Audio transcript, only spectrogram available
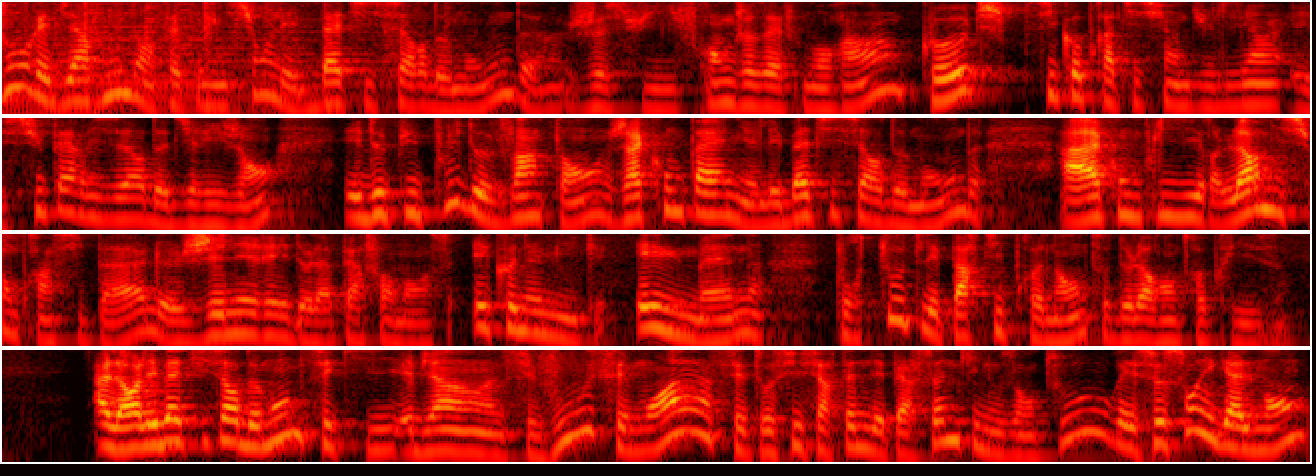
Bonjour et bienvenue dans cette émission Les bâtisseurs de monde. Je suis Franck-Joseph Morin, coach, psychopraticien du lien et superviseur de dirigeants. Et depuis plus de 20 ans, j'accompagne les bâtisseurs de monde à accomplir leur mission principale, générer de la performance économique et humaine pour toutes les parties prenantes de leur entreprise. Alors les bâtisseurs de monde, c'est qui? Eh bien, c'est vous, c'est moi, c'est aussi certaines des personnes qui nous entourent, et ce sont également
